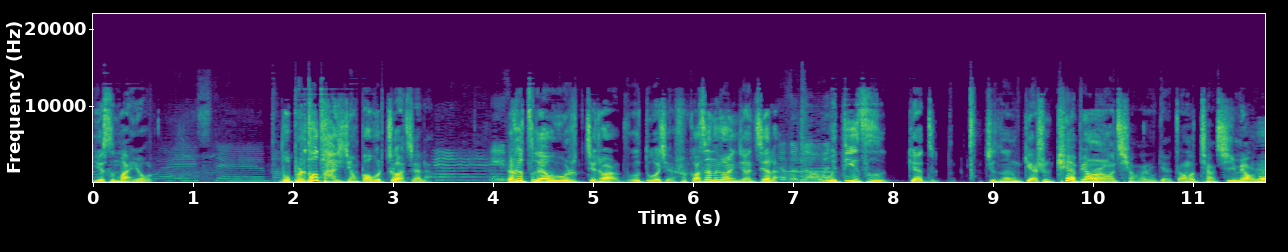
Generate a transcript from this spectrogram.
也是买药了，我不知道他已经把我撞见了。然后走来我说结账，我多少钱？说刚才那个人已经结了。我第一次感就是那种感受看病人请那种感觉，真的挺奇妙的。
